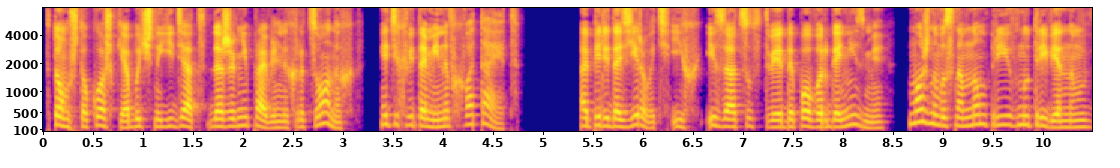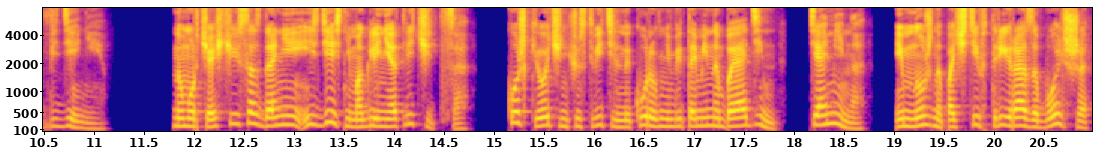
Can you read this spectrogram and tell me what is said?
В том, что кошки обычно едят даже в неправильных рационах, этих витаминов хватает а передозировать их из-за отсутствия депо в организме можно в основном при внутривенном введении. но мурчащие создания и здесь не могли не отличиться. Кошки очень чувствительны к уровню витамина В1, тиамина. Им нужно почти в три раза больше,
